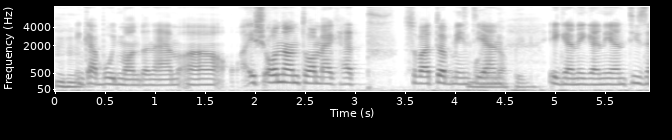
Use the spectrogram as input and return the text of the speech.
uh-huh. inkább úgy mondanám, és onnantól meg hát pff, Szóval több, mint Mai ilyen, napig. igen, igen, ilyen 10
